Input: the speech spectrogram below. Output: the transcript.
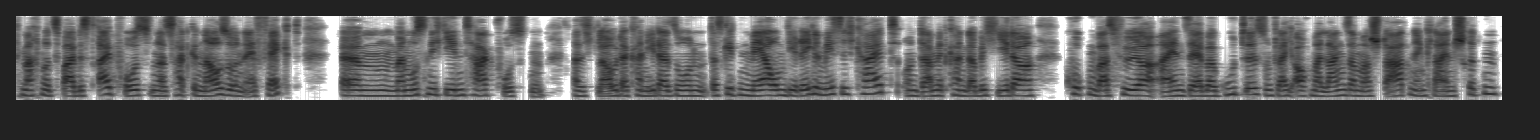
ich mache nur zwei bis drei Posts und das hat genauso einen Effekt. Ähm, man muss nicht jeden Tag posten. Also ich glaube, da kann jeder so ein, das geht mehr um die Regelmäßigkeit und damit kann, glaube ich, jeder gucken, was für einen selber gut ist und vielleicht auch mal langsamer starten in kleinen Schritten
